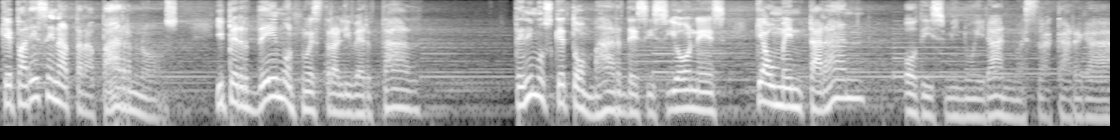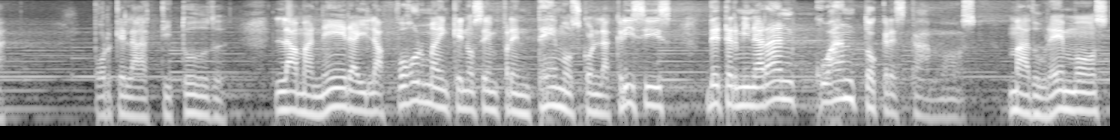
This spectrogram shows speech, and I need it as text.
que parecen atraparnos y perdemos nuestra libertad, tenemos que tomar decisiones que aumentarán o disminuirán nuestra carga. Porque la actitud, la manera y la forma en que nos enfrentemos con la crisis determinarán cuánto crezcamos, maduremos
